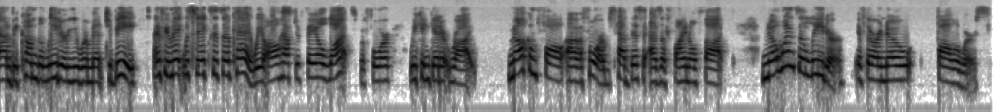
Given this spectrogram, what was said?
and become the leader you were meant to be. And if you make mistakes, it's okay. We all have to fail lots before we can get it right. Malcolm Fall, uh, Forbes had this as a final thought. No one's a leader if there are no followers.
